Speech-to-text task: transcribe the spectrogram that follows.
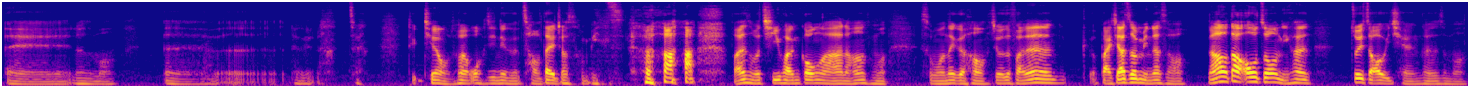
诶、那什么呃那个这样，天啊，我突然忘记那个朝代叫什么名字，哈哈哈，反正什么齐桓公啊，然后什么什么那个哈，就是反正百家争鸣那时候，然后到欧洲，你看最早以前可能什么。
